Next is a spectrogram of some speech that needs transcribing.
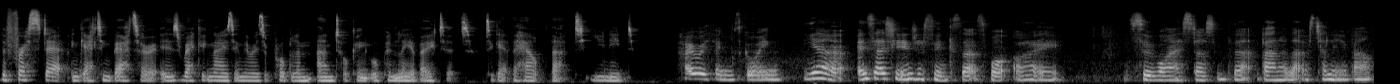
The first step in getting better is recognizing there is a problem and talking openly about it to get the help that you need. How are things going? Yeah, it's actually interesting because that's what I so why I started that banner that I was telling you about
